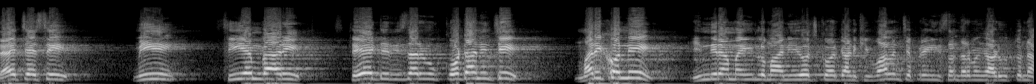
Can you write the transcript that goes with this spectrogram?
దయచేసి మీ సీఎం గారి స్టేట్ రిజర్వ్ కోటా నుంచి మరికొన్ని ఇందిరమ్మ ఇండ్లు మా నియోజకవర్గానికి ఇవ్వాలని చెప్పి ఈ సందర్భంగా అడుగుతున్నా.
